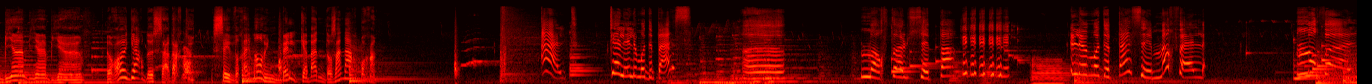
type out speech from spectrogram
Bien, bien, bien. Regarde ça, Barky. C'est vraiment une belle cabane dans un arbre. Halt Quel est le mot de passe? Euh... Morphel sait pas. le mot de passe est Morphel. Morphel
